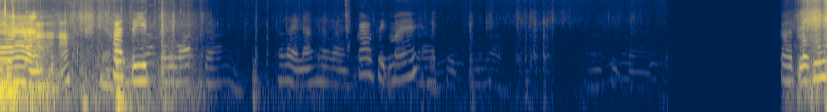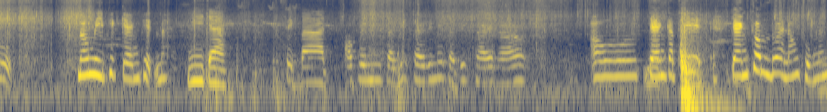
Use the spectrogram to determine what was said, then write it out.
้าค่าตีดลูกลูก น้องมีพริกแกงเผ็ดไหมมีจ้ะสิบบาท เอาเป็นใส่พริกไทยหรือไม่ใส่พริกไทยครับเอาแกงกะทิแกงส้มด้วยน้องถุงนั้น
